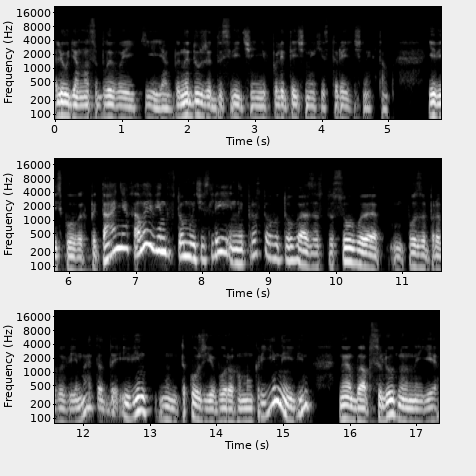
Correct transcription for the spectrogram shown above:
людям, особливо які якби не дуже досвідчені в політичних, історичних там і військових питаннях, але він в тому числі не просто готовий, а застосовує позаправові методи, і він також є ворогом України, і він ну, якби абсолютно не є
